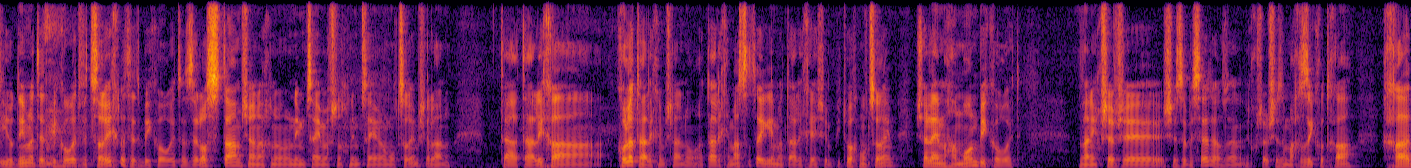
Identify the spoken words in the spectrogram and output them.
יודעים לתת ביקורת וצריך לתת ביקורת, אז זה לא סתם שאנחנו נמצאים איפה שאנחנו נמצאים עם המוצרים שלנו. התהליך, ה... כל התהליכים שלנו, התהליכים האסטרטגיים, התהליכי של פיתוח מוצרים, יש עליהם המון ביקורת. ואני חושב ש... שזה בסדר, זה... אני חושב שזה מחזיק אותך חד,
